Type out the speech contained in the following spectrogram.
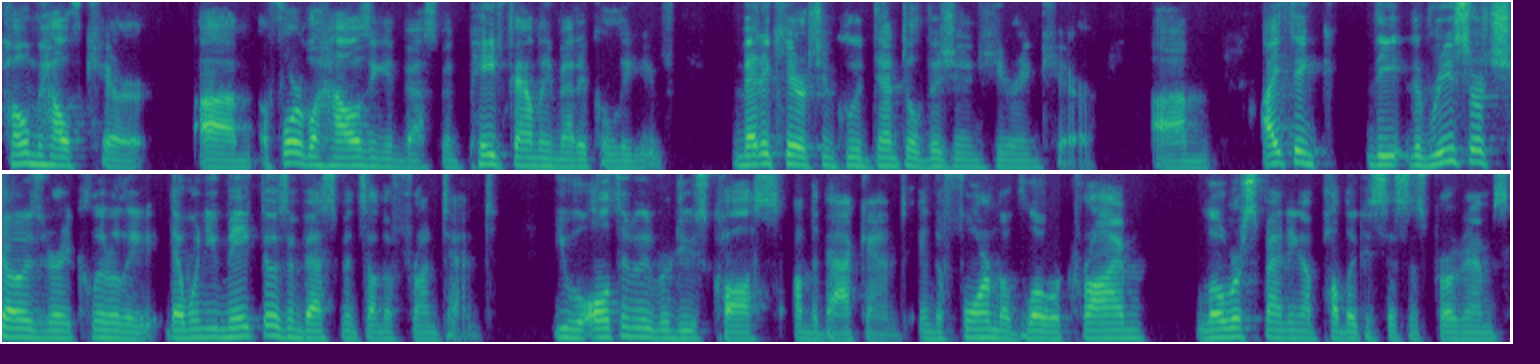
home health care, um, affordable housing investment, paid family medical leave, Medicare to include dental, vision, and hearing care. Um, I think the the research shows very clearly that when you make those investments on the front end, you will ultimately reduce costs on the back end in the form of lower crime, lower spending on public assistance programs,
